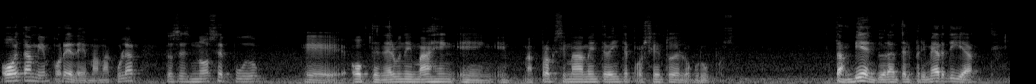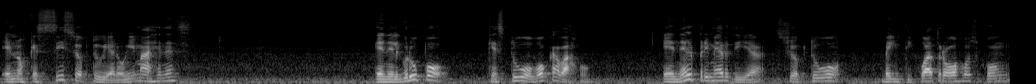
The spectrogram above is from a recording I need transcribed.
o también por edema macular. Entonces no se pudo eh, obtener una imagen en, en aproximadamente 20% de los grupos. También durante el primer día, en los que sí se obtuvieron imágenes, en el grupo que estuvo boca abajo, en el primer día se obtuvo 24 ojos con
